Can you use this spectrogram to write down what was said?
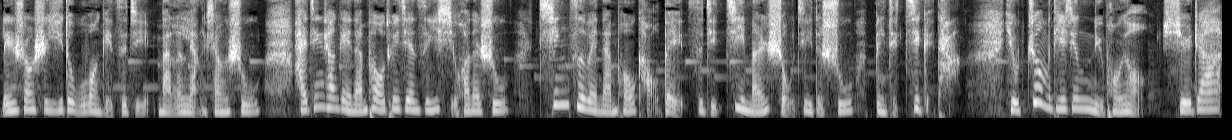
连双十一都不忘给自己买了两箱书，还经常给男朋友推荐自己喜欢的书，亲自为男朋友拷贝自己记满手记的书，并且寄给他。有这么贴心的女朋友，学渣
